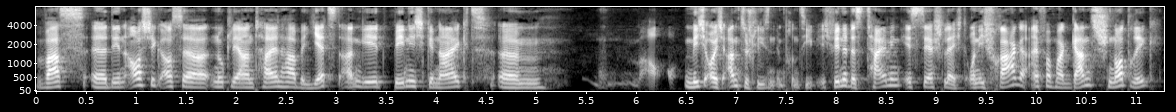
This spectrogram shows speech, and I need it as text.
Was äh, den Ausstieg aus der nuklearen Teilhabe jetzt angeht, bin ich geneigt, ähm, mich euch anzuschließen im Prinzip. Ich finde, das Timing ist sehr schlecht. Und ich frage einfach mal ganz schnoddrig,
